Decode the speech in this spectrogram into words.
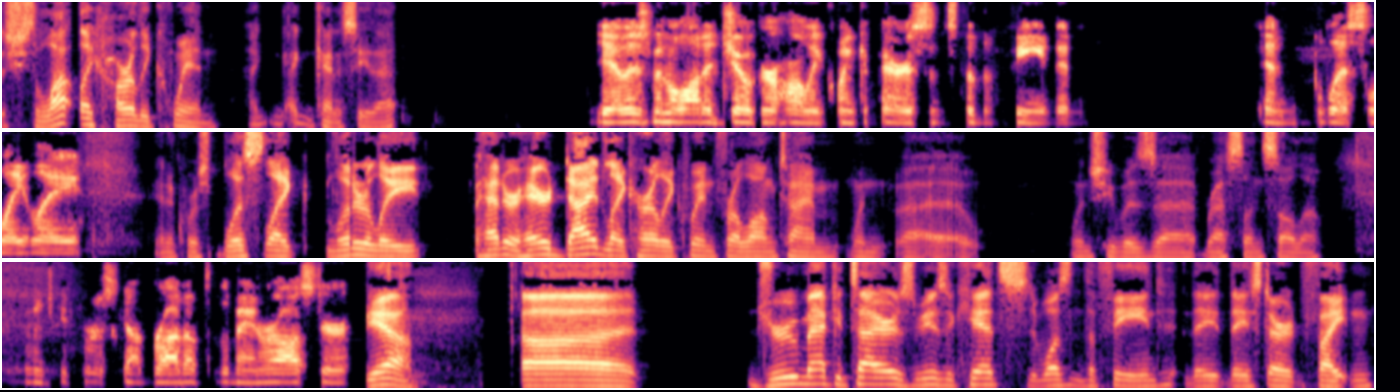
she's a lot like Harley Quinn. I, I can kind of see that. Yeah, there's been a lot of Joker Harley Quinn comparisons to the Fiend and and Bliss lately. And of course, Bliss like literally had her hair dyed like Harley Quinn for a long time when uh, when she was uh, wrestling solo. When she first got brought up to the main roster. Yeah. Uh, Drew McIntyre's music hits. It wasn't the Fiend. They they start fighting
